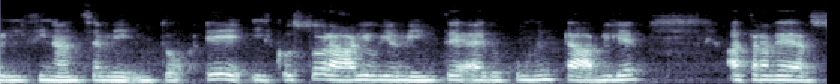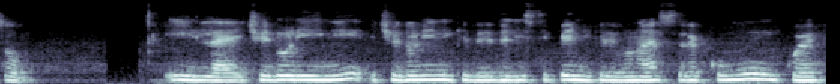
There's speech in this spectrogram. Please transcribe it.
il finanziamento. E il costo orario ovviamente è documentabile attraverso i cedolini, i cedolini che, degli stipendi che devono essere comunque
